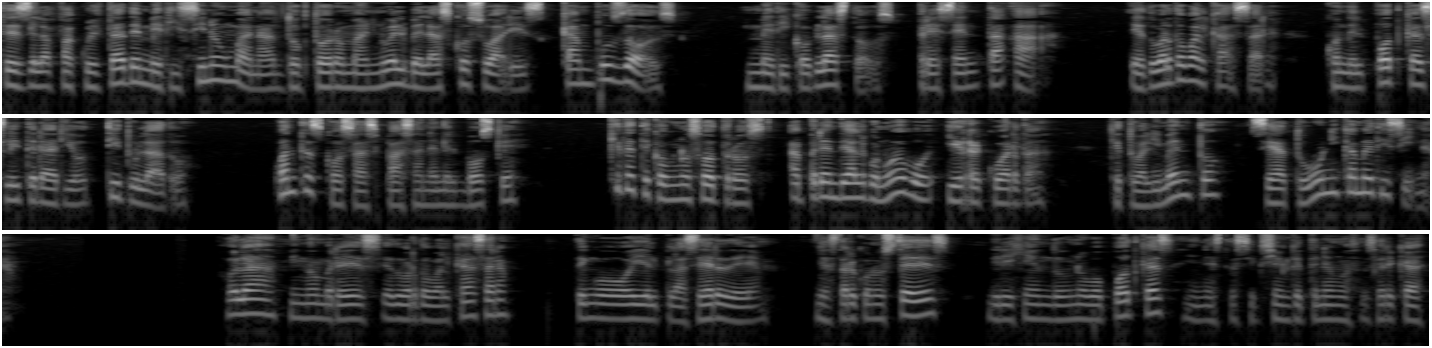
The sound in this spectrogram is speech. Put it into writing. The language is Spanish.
Desde la Facultad de Medicina Humana Dr. Manuel Velasco Suárez, Campus 2, Médico Blastos, presenta a Eduardo Balcázar con el podcast literario titulado ¿Cuántas cosas pasan en el bosque? Quédate con nosotros, aprende algo nuevo y recuerda que tu alimento sea tu única medicina. Hola, mi nombre es Eduardo Balcázar. Tengo hoy el placer de estar con ustedes dirigiendo un nuevo podcast en esta sección que tenemos acerca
